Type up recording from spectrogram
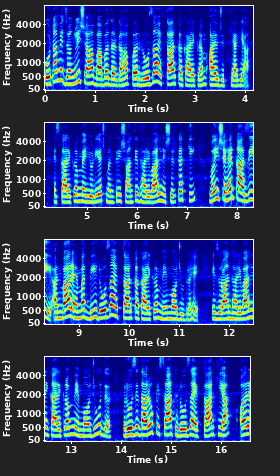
कोटा में जंगली शाह बाबा दरगाह पर रोजा इफ्तार का कार्यक्रम आयोजित किया गया। इस कार्यक्रम में यूडीएच मंत्री शांति धारीवाल ने शिरकत की। वहीं शहर काजी अनवार अहमद भी रोजा इफ्तार का कार्यक्रम में मौजूद रहे। इस दौरान धारीवाल ने कार्यक्रम में मौजूद रोजेदारों के साथ रोजा इफ्तार किया और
